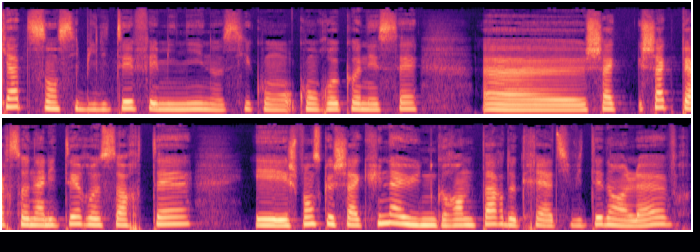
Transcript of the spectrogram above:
quatre sensibilités féminines aussi qu'on reconnaissait. Euh, chaque, personnalité ressortait et je pense que chacune a eu une grande part de créativité dans l'œuvre.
